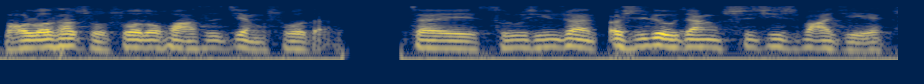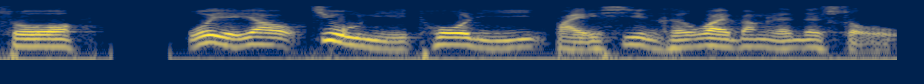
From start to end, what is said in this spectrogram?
保罗他所说的话是这样说的，在使徒行传二十六章十七十八节说：“我也要救你脱离百姓和外邦人的手，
